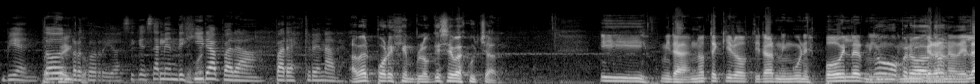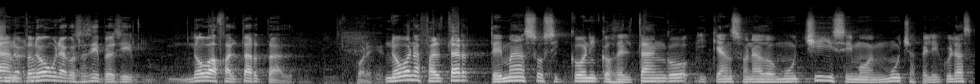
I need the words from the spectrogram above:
Bien, todo en Perfecto. recorrido. Así que salen de gira para, para estrenar. A ver, por ejemplo, ¿qué se va a escuchar? Y mira, no te quiero tirar ningún spoiler ni un pero gran no, adelanto. No, no una cosa así, pero sí, no va a faltar tal, por ejemplo. No van a faltar temazos icónicos del tango y que han sonado muchísimo en muchas películas,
